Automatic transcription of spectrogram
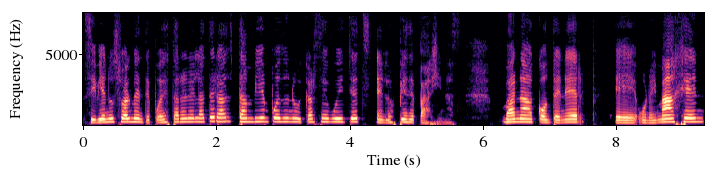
si bien usualmente puede estar en el lateral, también pueden ubicarse widgets en los pies de páginas. Van a contener eh, una imagen,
